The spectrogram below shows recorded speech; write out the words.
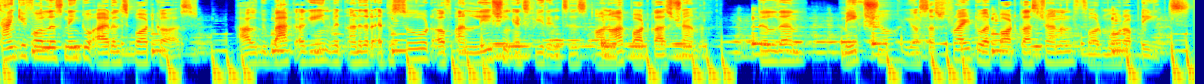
Thank you for listening to Idols Podcast. I'll be back again with another episode of Unleashing Experiences on our podcast channel. Till then, make sure you're subscribed to our podcast channel for more updates.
